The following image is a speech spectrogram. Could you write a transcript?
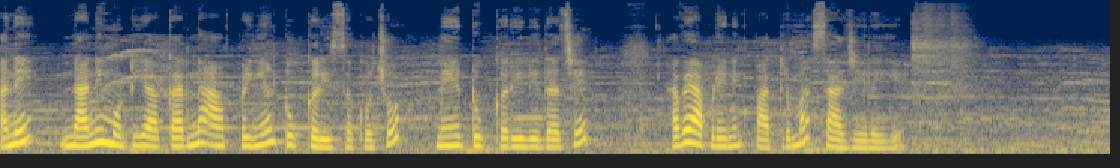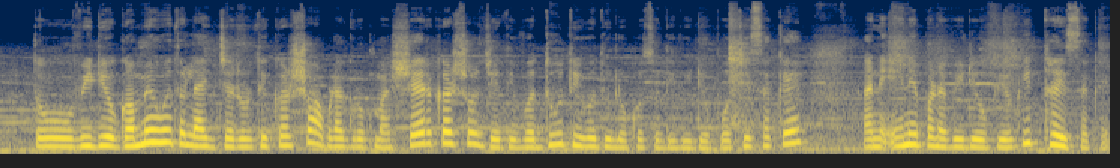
અને નાની મોટી આકારના આપ અહીંયા ટૂંક કરી શકો છો. મેં ટૂંક કરી લીધા છે. હવે આપણે એને પાત્રમાં સાજી લઈએ. તો વીડિયો ગમે હોય તો લાઈક જરૂરથી કરશો, આપણા ગ્રુપમાં શેર કરશો, જેથી વધુથી વધુ લોકો સુધી વીડિયો પહોંચી શકે અને એને પણ વીડિયો ઉપયોગી થઈ શકે.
